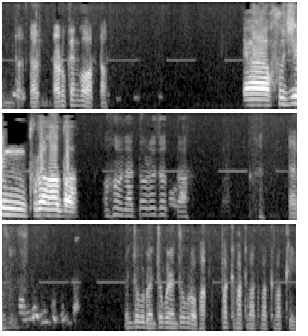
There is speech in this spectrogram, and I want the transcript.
음, 나, 나, 나로 깬 거 같다. 야, 후진 불안하다. 어 나 떨어졌다. 야, 후- 왼쪽으로, 왼쪽으로, 왼쪽으로. 바, 바퀴, 바퀴, 바퀴, 바퀴, 바퀴.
